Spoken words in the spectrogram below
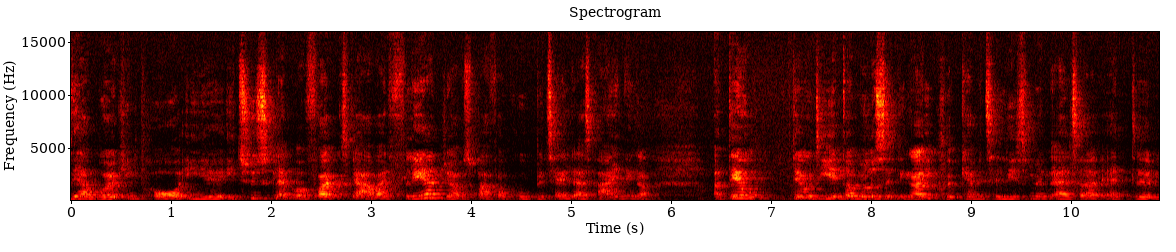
vi har working poor i, øh, i Tyskland, hvor folk skal arbejde flere jobs bare for at kunne betale deres regninger. Og det er jo, det er jo de indre modsætninger i kapitalismen, altså at... Øh,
